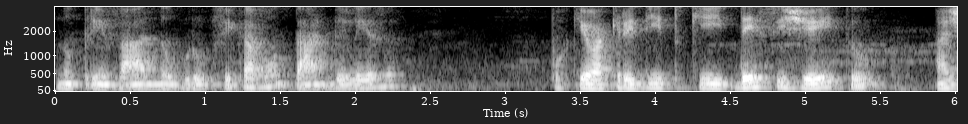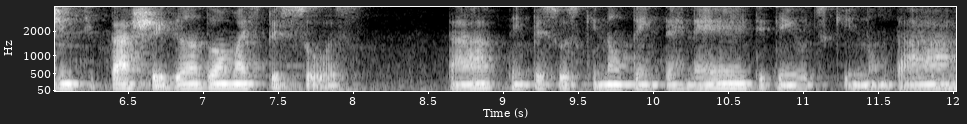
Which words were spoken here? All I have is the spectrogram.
no privado, no grupo, fica à vontade, beleza? Porque eu acredito que desse jeito a gente está chegando a mais pessoas, tá? Tem pessoas que não têm internet, tem outros que não dá.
